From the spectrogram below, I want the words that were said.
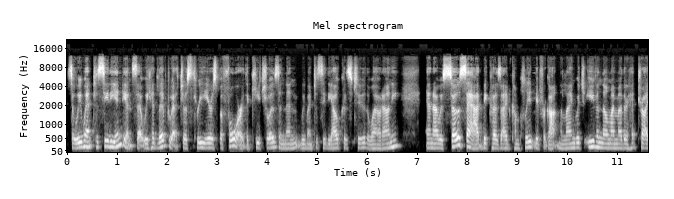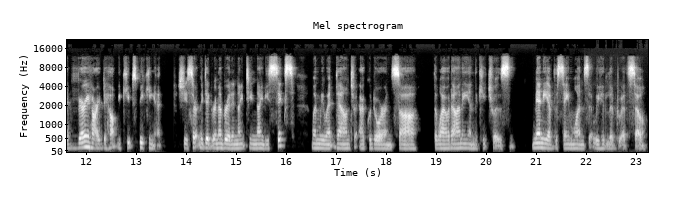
so we went to see the Indians that we had lived with just three years before, the Quichuas. And then we went to see the Aucas too, the Waorani. And I was so sad because I'd completely forgotten the language, even though my mother had tried very hard to help me keep speaking it. She certainly did remember it in 1996 when we went down to Ecuador and saw the Waorani and the Quichuas, many of the same ones that we had lived with. So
